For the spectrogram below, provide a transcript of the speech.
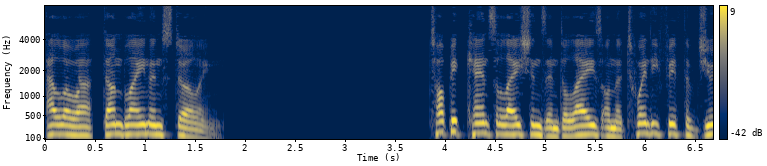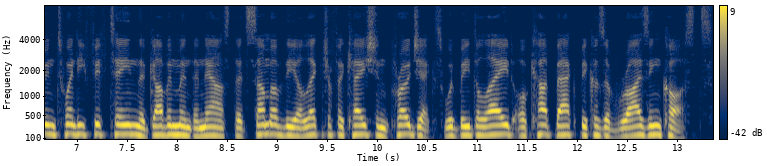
Alloa, Dunblane and Stirling. Topic cancellations and delays On 25 June 2015 the government announced that some of the electrification projects would be delayed or cut back because of rising costs.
